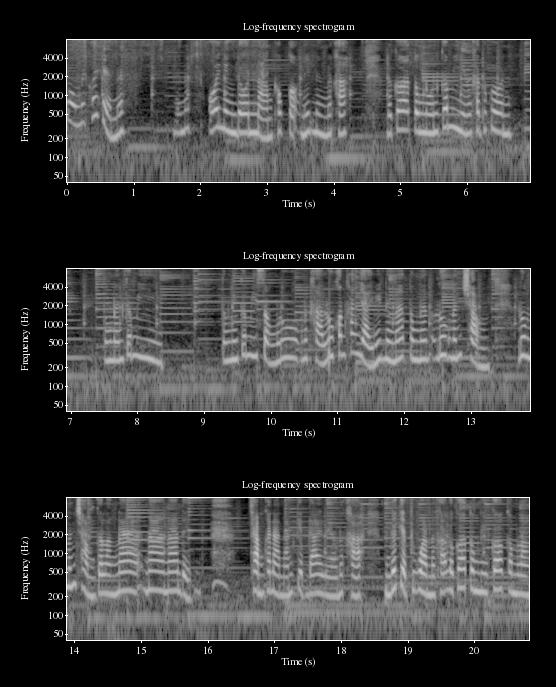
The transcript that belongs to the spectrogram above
มองไม่ค่อยเห็นนะเดี๋ยวนะโอ้ยหนึ่งโดนหนามเขาเกาะนิดนึงนะคะ แล้วก็ตรงนู้นก็มีนะคะ ทุกคน ตรงนั้นก็มี ตรงนี้ก็มีสองลูกนะคะ ลูกค่อนข้างใหญ่นิดนึงนะ ตรงนั้นลูกนั้นฉ่ำลูกนั้นฉ่ำกำลังหน้าหน้าหน้าเด็ดฉ่ำขนาดนั้นเก็บได้แล้วนะคะหนึ่งก็เก็บทุกวันนะคะ แล้วก็ตรงนี้ก็กำลัง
